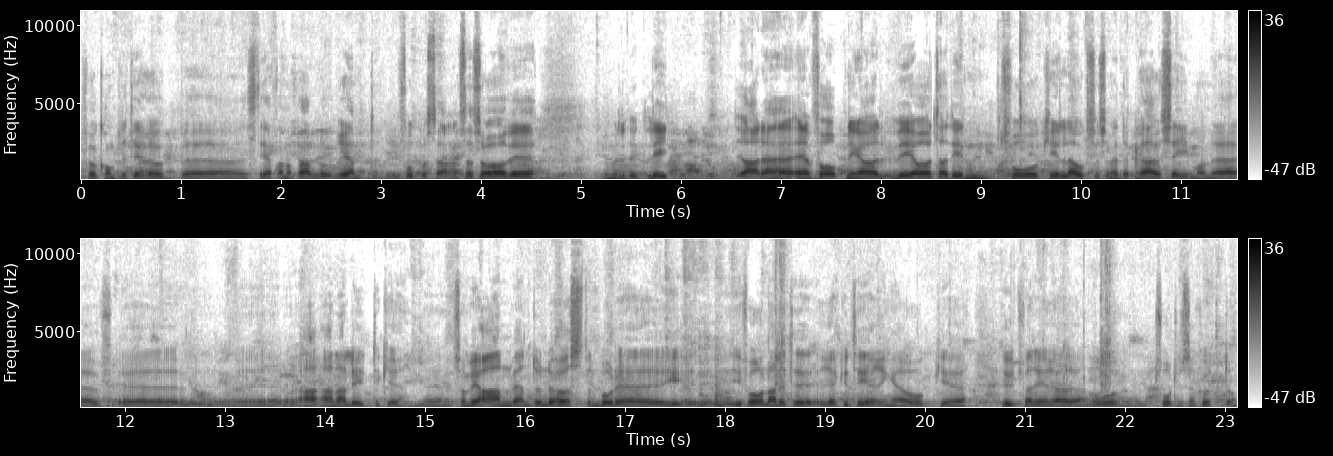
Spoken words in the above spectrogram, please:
för att komplettera upp eh, Stefan och Pablo rent fotbollstränare. Sen så har vi ja, en förhoppning. Vi har tagit in två killar också som heter Per och Simon, analytiker, som vi har använt under hösten både i, i förhållande till rekryteringar och utvärdera år 2017.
